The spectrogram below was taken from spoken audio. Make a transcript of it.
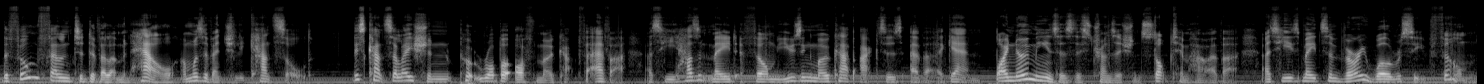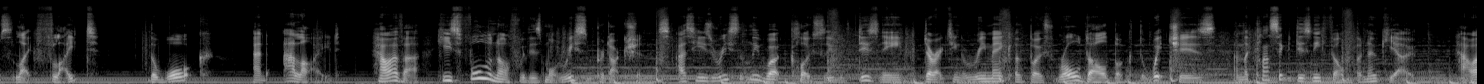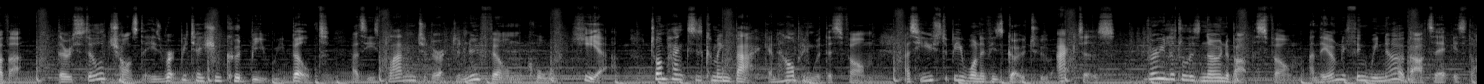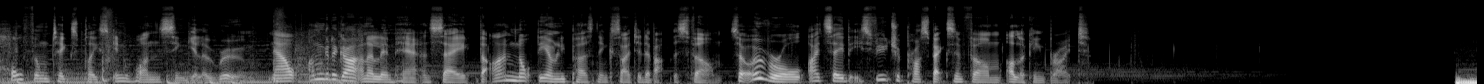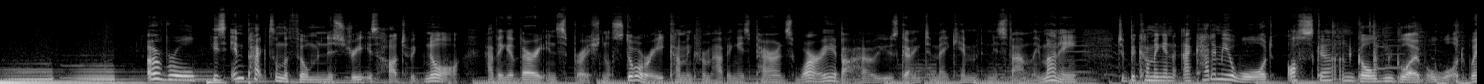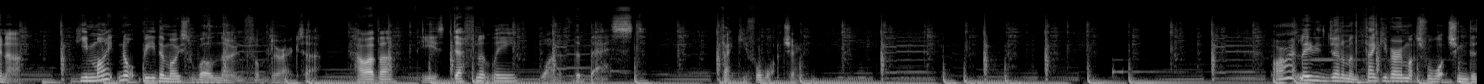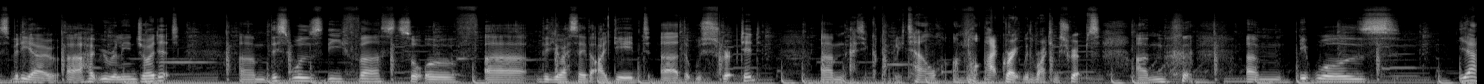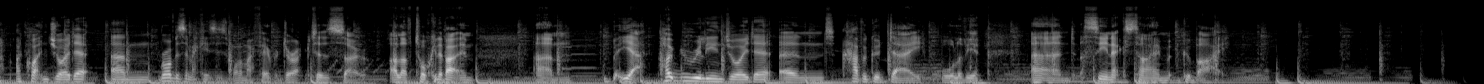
The film fell into development hell and was eventually cancelled. This cancellation put Robert off mocap forever, as he hasn't made a film using mocap actors ever again. By no means has this transition stopped him, however, as he's made some very well received films like Flight, The Walk, and Allied. However, he's fallen off with his more recent productions, as he's recently worked closely with Disney, directing a remake of both Roald Dahl book The Witches and the classic Disney film Pinocchio. However, there is still a chance that his reputation could be rebuilt, as he's planning to direct a new film called Here. Tom Hanks is coming back and helping with this film, as he used to be one of his go-to actors. Very little is known about this film, and the only thing we know about it is the whole film takes place in one singular room. Now, I'm gonna go out on a limb here and say that I'm not the only person excited about this film, so overall, I'd say that his future prospects in film are looking bright. Overall, his impact on the film industry is hard to ignore, having a very inspirational story coming from having his parents worry about how he was going to make him and his family money, to becoming an Academy Award, Oscar and Golden Globe Award winner. He might not be the most well known film director, however, he is definitely one of the best. Thank you for watching. Alright ladies and gentlemen, thank you very much for watching this video. Uh, I hope you really enjoyed it. Um, this was the first sort of uh, video essay that I did uh, that was scripted. Um, as you could probably tell, I'm not that great with writing scripts. Um, um it was yeah, I quite enjoyed it. Um, Robert Zemeckis is one of my favourite directors, so I love talking about him. Um, but yeah, hope you really enjoyed it and have a good day, all of you. And I'll see you next time. Goodbye.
